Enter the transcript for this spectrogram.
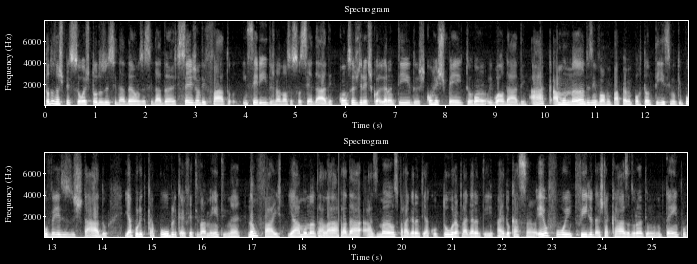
todas as pessoas, todos os cidadãos e cidadãs sejam de fato inseridos na nossa sociedade com seus direitos garantidos, com respeito, com igualdade. A, a MUNAN desenvolve um papel importantíssimo que, por vezes, o Estado e a política pública efetivamente né, não faz. E a MUNAN está lá para dar as mãos, para garantir a cultura, para garantir a educação. Eu fui filho desta casa durante um, um tempo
